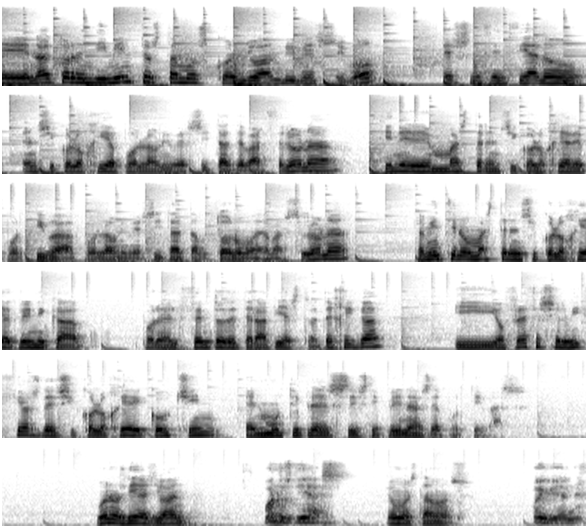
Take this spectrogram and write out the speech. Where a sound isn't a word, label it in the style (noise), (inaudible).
En alto rendimiento estamos con Joan Vives Ribó. Es licenciado en Psicología por la Universidad de Barcelona. Tiene máster en Psicología Deportiva por la Universidad Autónoma de Barcelona. También tiene un máster en Psicología Clínica por el Centro de Terapia Estratégica y ofrece servicios de psicología y coaching en múltiples disciplinas deportivas. Buenos días, Joan. Buenos días. ¿Cómo estamos? Muy bien.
